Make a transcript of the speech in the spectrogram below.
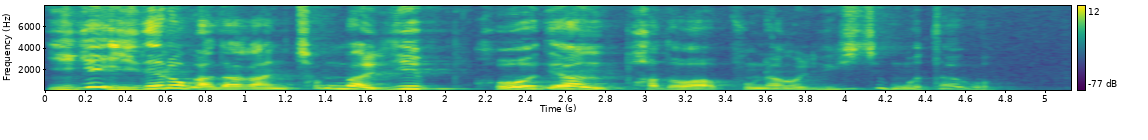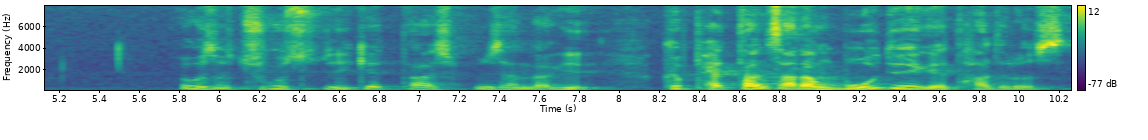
이게 이대로 가다간 정말 이 거대한 파도와 풍랑을 이기지 못하고 여기서 죽을 수도 있겠다 싶은 생각이 그 배탄 사람 모두에게 다 들었어.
